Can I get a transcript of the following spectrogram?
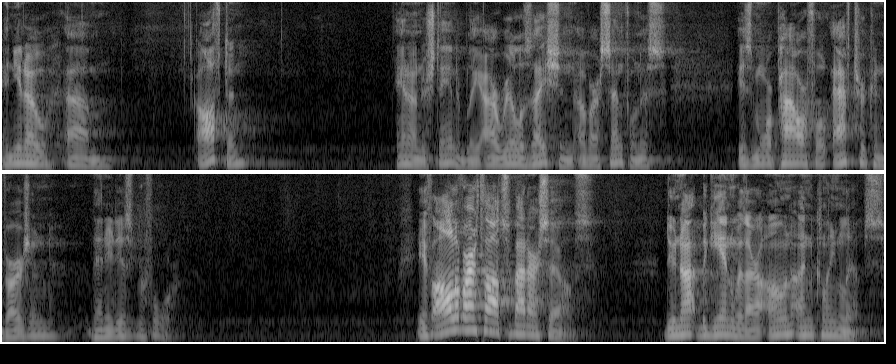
And you know, um, often and understandably, our realization of our sinfulness is more powerful after conversion than it is before. If all of our thoughts about ourselves do not begin with our own unclean lips,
